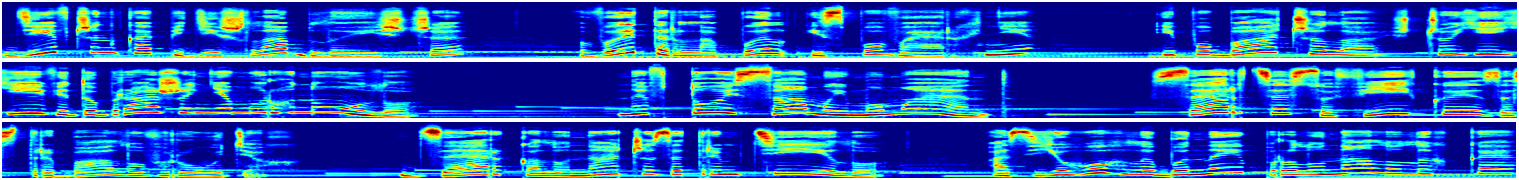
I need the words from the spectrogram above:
дівчинка підійшла ближче, витерла пил із поверхні і побачила, що її відображення моргнуло. Не в той самий момент. Серце Софійки застрибало в грудях, дзеркало наче затремтіло, а з його глибини пролунало легке,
